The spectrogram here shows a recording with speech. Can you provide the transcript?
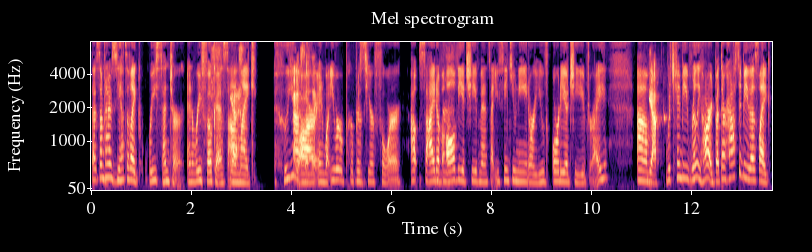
that sometimes mm-hmm. you have to like recenter and refocus on like who you Absolutely. are and what you were purposed here for outside of mm-hmm. all the achievements that you think you need or you've already achieved, right? Um, yeah. Which can be really hard, but there has to be this like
